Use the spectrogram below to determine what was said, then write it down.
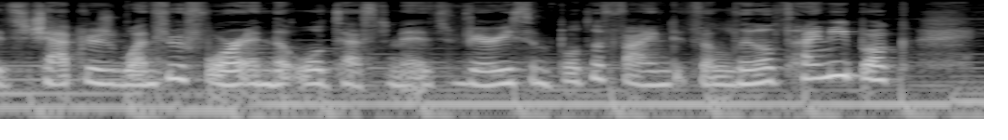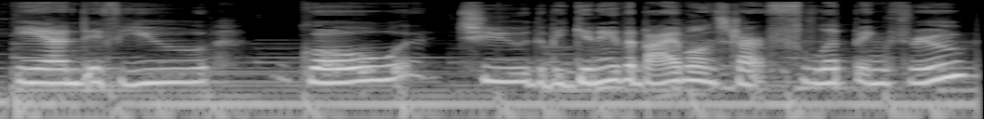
It's chapters 1 through 4 in the Old Testament. It's very simple to find. It's a little tiny book. And if you go to the beginning of the Bible and start flipping through,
